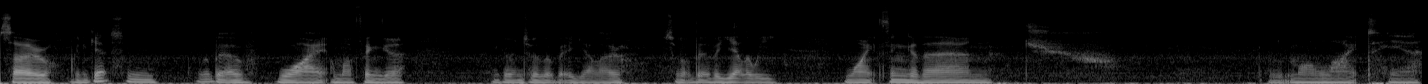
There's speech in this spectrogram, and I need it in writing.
So I'm going to get some a little bit of white on my finger and go into a little bit of yellow. So I've got a bit of a yellowy white finger there and a little more light here.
